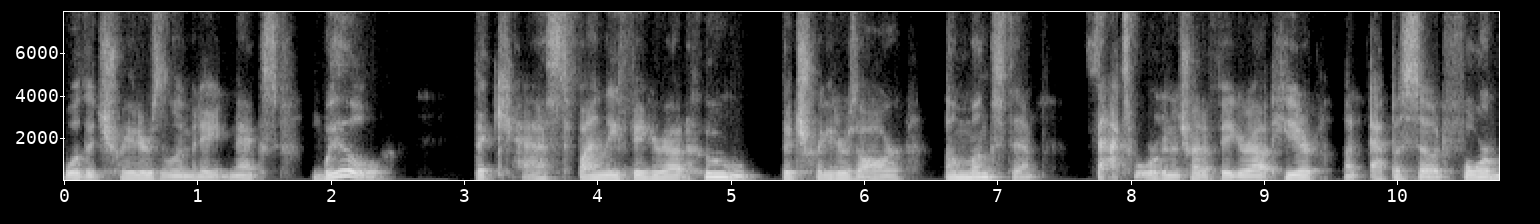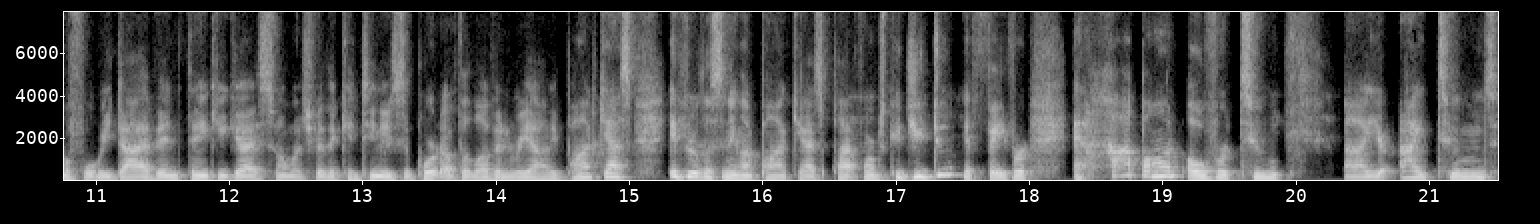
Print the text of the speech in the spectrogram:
will the traitors eliminate next? Will the cast finally figure out who the traitors are amongst them? That's what we're going to try to figure out here on episode four. Before we dive in, thank you guys so much for the continued support of the Love in Reality podcast. If you're listening on podcast platforms, could you do me a favor and hop on over to uh, your iTunes,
